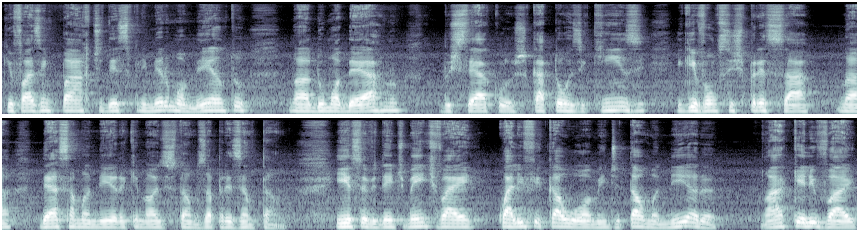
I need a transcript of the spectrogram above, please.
que fazem parte desse primeiro momento do moderno, dos séculos 14 e 15, e que vão se expressar né, dessa maneira que nós estamos apresentando. Isso, evidentemente, vai qualificar o homem de tal maneira né, que ele vai,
